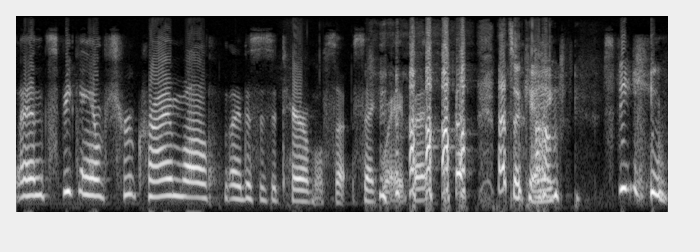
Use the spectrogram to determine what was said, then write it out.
And speaking of true crime, well, this is a terrible se- segue, but That's okay. um, speaking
